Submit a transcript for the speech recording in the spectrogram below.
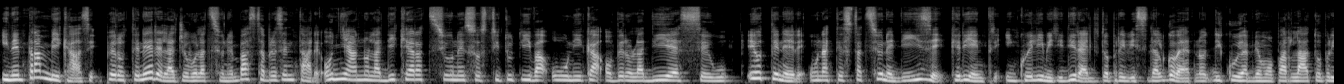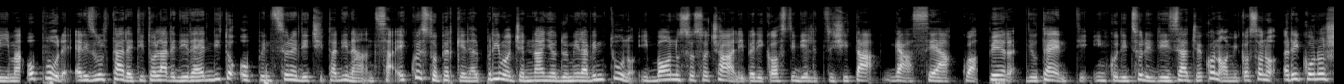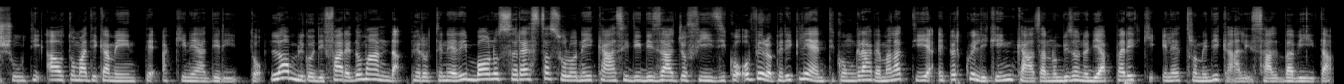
In entrambi i casi, per ottenere l'agevolazione basta presentare ogni anno la dichiarazione sostitutiva unica, ovvero la DSU, e ottenere un'attestazione di ISE che rientri in quei limiti di reddito previsti dal governo di cui abbiamo parlato prima, oppure risultare titolare di reddito o pensione di cittadinanza, e questo perché dal 1 gennaio 2021 i bonus sociali per i costi di elettricità, gas e acqua per gli utenti in condizioni di disagio economico sono riconosciuti automaticamente a chi ne ha diritto. L'obbligo di fare domanda per ottenere i bonus resta solo nei casi di disagio fisico, ovvero per i clienti con grave malattia e per quelli che in casa hanno bisogno di apparecchi elettromedicali salvavita.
